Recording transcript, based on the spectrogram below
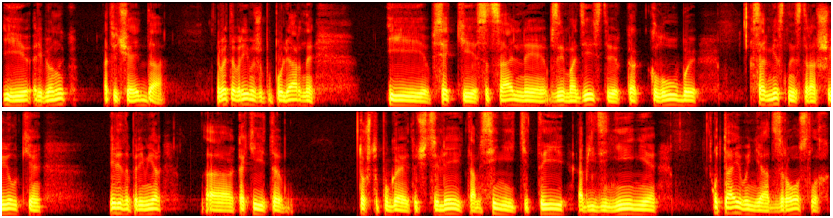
И ребенок отвечает «да». В это время же популярны и всякие социальные взаимодействия, как клубы, совместные страшилки, или, например, а, какие-то то, что пугает учителей, там синие киты, объединение, утаивание от взрослых.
